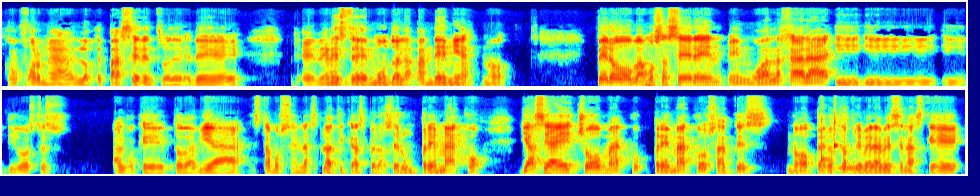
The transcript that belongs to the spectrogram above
conforme a lo que pase dentro de, en este mundo de la pandemia, ¿no? Pero vamos a hacer en, Guadalajara y, digo, esto es algo que todavía estamos en las pláticas, pero hacer un premaco. Ya se ha hecho premacos antes, ¿no? Pero es la primera vez en las que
